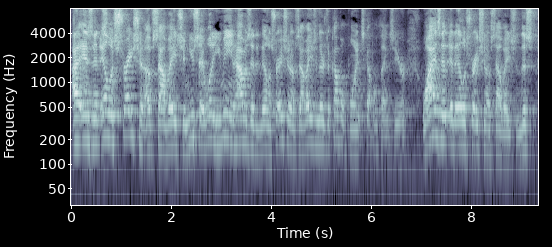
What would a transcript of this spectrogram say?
uh, is an illustration of salvation. You say, what do you mean? How is it an illustration of salvation? There's a couple points, couple things here. Why is it an illustration of salvation? This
